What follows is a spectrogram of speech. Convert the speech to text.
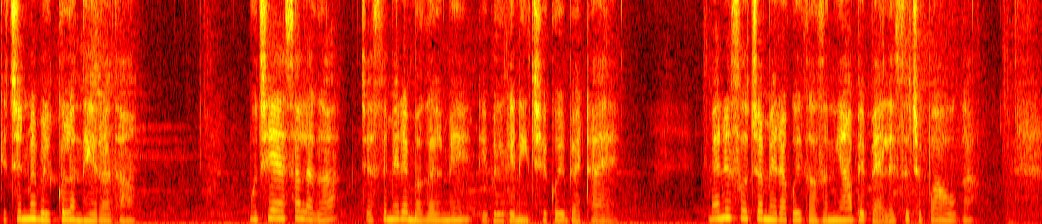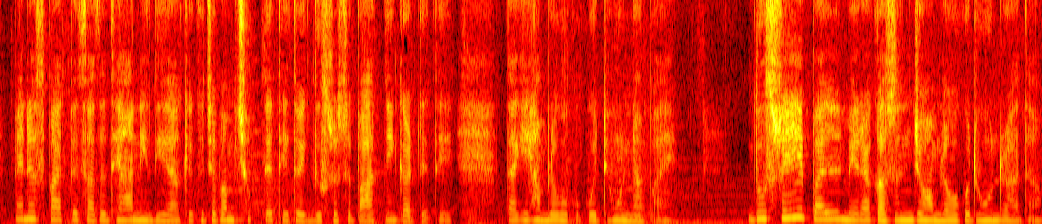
किचन में बिल्कुल अंधेरा था। मुझे ऐसा लगा जैसे मेरे बगल में टेबल के नीचे कोई बैठा है। मैंने सोचा मेरा कोई कज़न यहाँ पे पहले से छुपा होगा। मैंने उस बात पे ज़्यादा ध्यान नहीं दिया, क्योंकि जब हम छुपते थे तो एक दूसरे से बात नहीं करते थे, ताकि हम लोगों को कोई ढूंढ ना पाए। दूसरे ही पल मेरा कज़न जो हम लोगों को ढूंढ रहा था,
